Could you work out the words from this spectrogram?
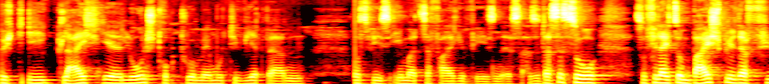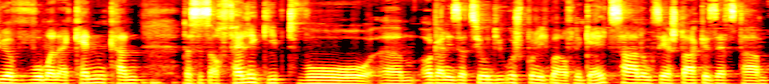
durch die gleiche Lohnstruktur mehr motiviert werden muss, wie es ehemals der Fall gewesen ist. Also das ist so, so vielleicht so ein Beispiel dafür, wo man erkennen kann, dass es auch Fälle gibt, wo ähm, Organisationen, die ursprünglich mal auf eine Geldzahlung sehr stark gesetzt haben,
